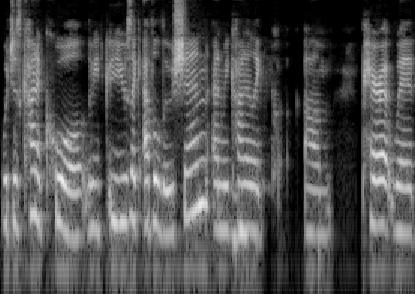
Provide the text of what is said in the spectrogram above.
which is kind of cool. We use like evolution and we kind of like um, pair it with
